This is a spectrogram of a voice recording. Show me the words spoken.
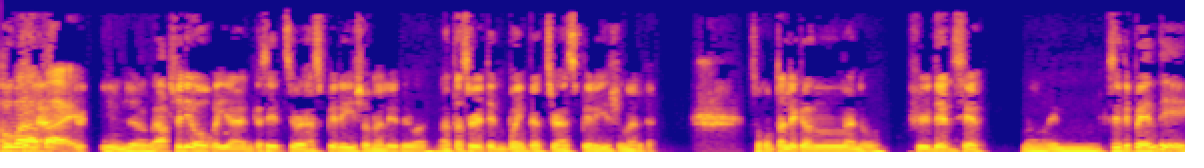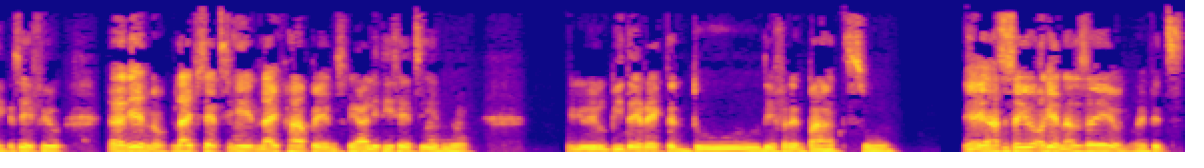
Bumaba eh. dream job. Actually, okay yan kasi it's your aspirational eh, di ba? At a certain point, that's your aspirational. eh. So kung talagang, ano, if you're dead set, no, in, kasi depende eh. Kasi if you, again, no, life sets in, life happens, reality sets in, no, you'll be directed to different paths. So, yeah, yeah, nasa sa'yo, again, nasa sa'yo yun. If it's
